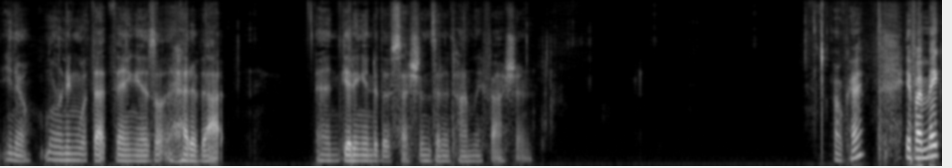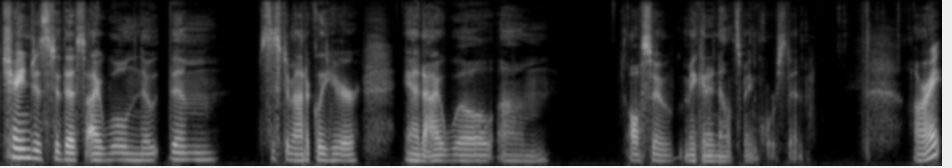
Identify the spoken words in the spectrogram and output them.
you know, learning what that thing is ahead of that and getting into those sessions in a timely fashion. Okay, if I make changes to this, I will note them systematically here, and I will um, also make an announcement in CourseDen. All right,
